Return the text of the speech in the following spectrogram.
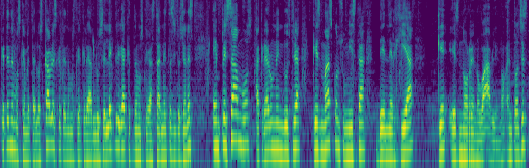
que tenemos que meter los cables, que tenemos que crear luz eléctrica, que tenemos que gastar en estas situaciones, empezamos a crear una industria que es más consumista de energía que es no renovable, ¿no? Entonces,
